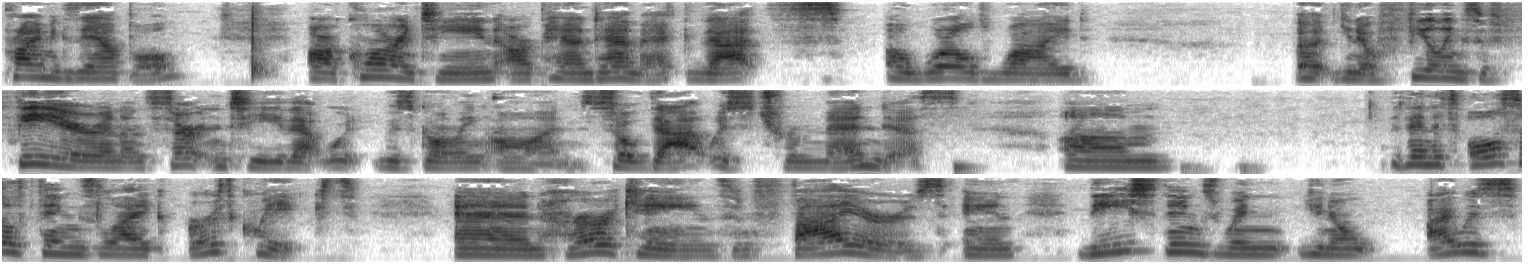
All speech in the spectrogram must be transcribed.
prime example, our quarantine, our pandemic, that's a worldwide, uh, you know, feelings of fear and uncertainty that w- was going on. So that was tremendous. Um, but then it's also things like earthquakes and hurricanes and fires and these things when you know I was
